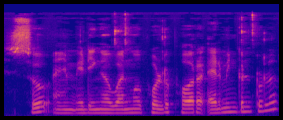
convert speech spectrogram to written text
So I am adding a one more folder for admin controller.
